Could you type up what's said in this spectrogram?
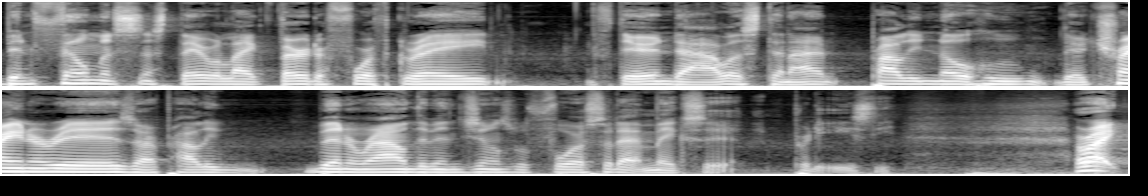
been filming since they were like third or fourth grade. If they're in Dallas, then I probably know who their trainer is. I've probably been around them in gyms before, so that makes it pretty easy. All right,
